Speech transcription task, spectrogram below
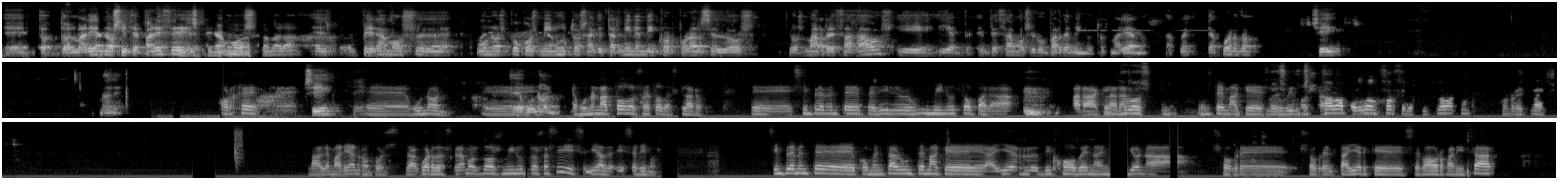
Eh, don Mariano, si te parece, esperamos, esperamos eh, unos pocos minutos a que terminen de incorporarse los, los más rezagados y, empezamos en un par de minutos. Mariano, ¿de acuerdo? Sí. Vale. Jorge. Sí. Eh, Gunón. Eh, Gunón. a todos y a todas, claro. Eh, simplemente pedir un minuto para, para aclarar un tema que lo estuvimos. Escuchaba, perdón, Jorge, lo escuchaba con, con retraso. Vale, Mariano, pues de acuerdo, esperamos dos minutos así y, seguimos. Simplemente comentar un tema que ayer dijo Ben Anjona sobre, sobre el taller que se va a organizar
